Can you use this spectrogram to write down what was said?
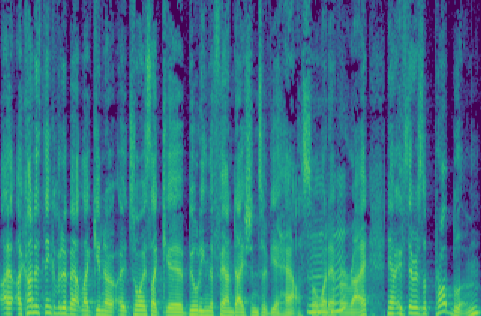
I, I kind of think of it about like you know it's always like uh, building the foundations of your house or whatever, right? Now, if there is a problem.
